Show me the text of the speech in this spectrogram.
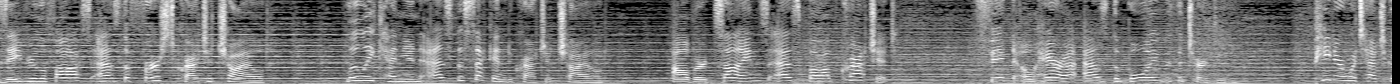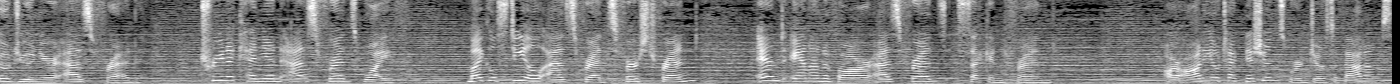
Xavier LaFosse as the first Cratchit child, Lily Kenyon as the second Cratchit child, Albert Sines as Bob Cratchit, Finn O'Hara as the boy with the turkey, Peter Witechko Jr. as Fred, Trina Kenyon as Fred's wife, Michael Steele as Fred's first friend, and Anna Navarre as Fred's second friend. Our audio technicians were Joseph Adams,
